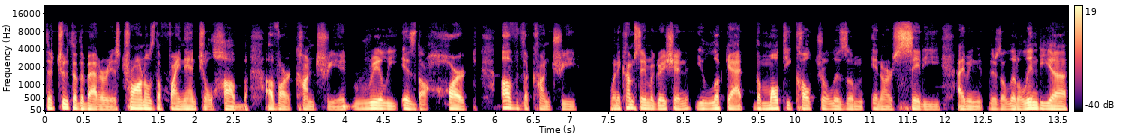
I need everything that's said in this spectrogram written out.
the truth of the matter is, Toronto's the financial hub of our country. It really is the heart of the country when it comes to immigration, you look at the multiculturalism in our city. I mean, there's a little India,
